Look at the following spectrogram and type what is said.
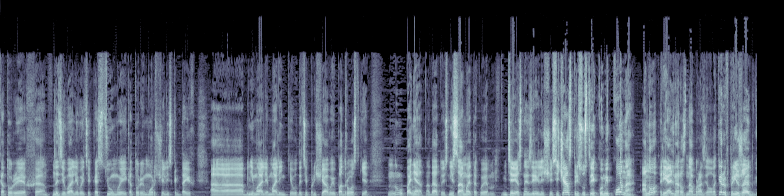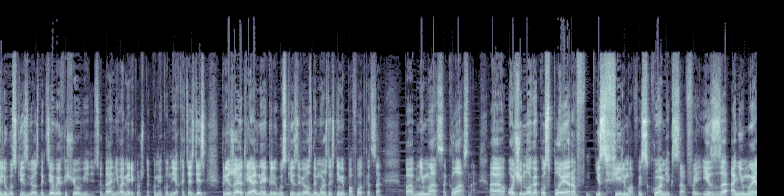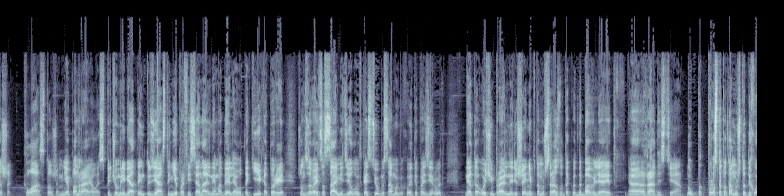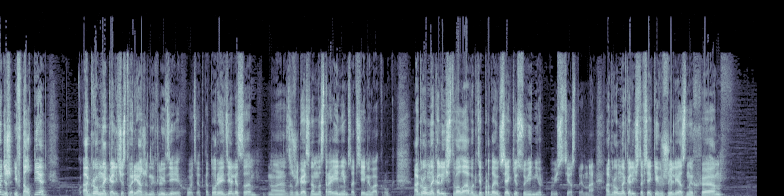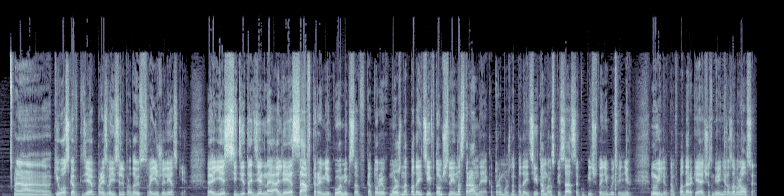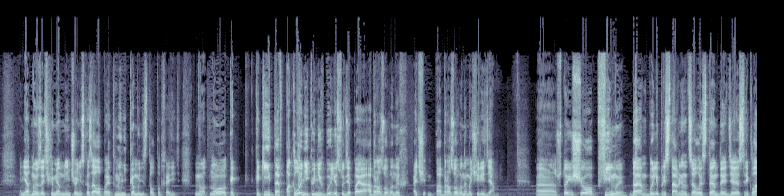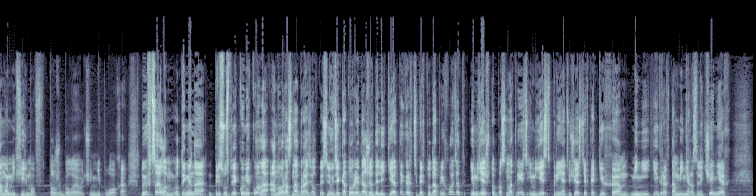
которых э, надевали в эти костюмы и которые морщились, когда их а, обнимали маленькие вот эти прыщавые подростки. Ну, понятно, да, то есть не самое такое интересное зрелище. Сейчас присутствие Комикона, оно реально разнообразило. Во-первых, приезжают голливудские звезды, где вы их еще увидите, да, не в Америку, что Комикон ехать, а здесь приезжают реальные голливудские звезды, можно с ними пофоткаться, пообниматься, классно. А, очень много косплееров из фильмов, из комиксов, из анимешек. Класс тоже, мне понравилось. Причем ребята энтузиасты, не профессиональные модели, а вот такие, которые, что называется, сами делают костюмы, сами выходят и позируют. Это очень правильное решение, потому что сразу такое добавляет э, радости. Ну, по- просто потому что ты ходишь и в толпе огромное количество ряженых людей ходят, которые делятся э, зажигательным настроением со всеми вокруг. Огромное количество лавок, где продают всякие сувениры, естественно. Огромное количество всяких железных... Э, киосков, где производители продают свои железки. Э, есть сидит отдельная аллея с авторами комиксов, которых можно подойти, в том числе иностранные, которые можно подойти, там расписаться, купить что-нибудь у них. Ну или там в подарок я, честно говоря, не разобрался. Ни одно из этих имен мне ничего не сказала, поэтому никому не стал подходить. Ну вот. Но как, какие-то поклонники у них были, судя по образованных, по образованным очередям. Э, что еще? Фильмы, да, были представлены целые стенды где с рекламами фильмов, тоже было очень неплохо. Ну и в целом, вот именно присутствие Комикона, оно разнообразило. То есть люди, которые даже далеки от игр, теперь туда приходят, им есть что посмотреть, им есть принять участие в каких э, мини-играх, там мини-развлечениях,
